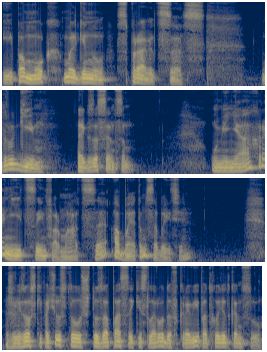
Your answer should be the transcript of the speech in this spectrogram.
и помог Мальгину справиться с другим экзосенсом. У меня хранится информация об этом событии. Железовский почувствовал, что запасы кислорода в крови подходят к концу.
